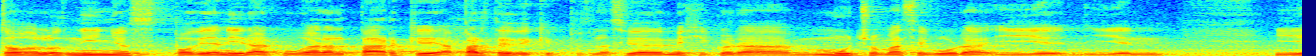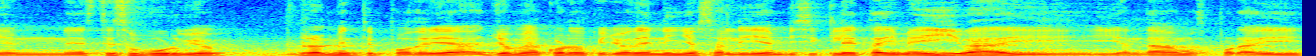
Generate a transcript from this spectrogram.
todos los niños podían ir a jugar al parque, aparte de que pues, la Ciudad de México era mucho más segura y, y en, y en este suburbio realmente podría, yo me acuerdo que yo de niño salía en bicicleta y me iba y, y andábamos por ahí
